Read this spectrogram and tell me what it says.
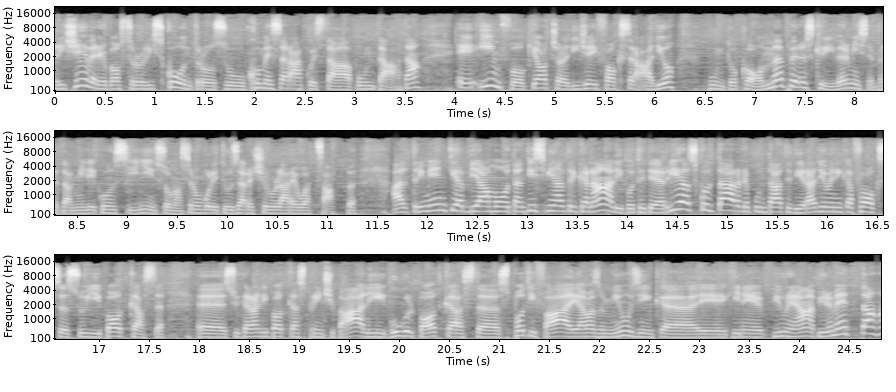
ricevere il vostro riscontro su come sarà questa puntata e info chiocciola djfoxradio.com per scrivermi, sempre darmi dei consigli, insomma se non volete usare cellulare Whatsapp. Altrimenti abbiamo tantissimi altri canali, potete riascoltare le puntate di Radio Menica Fox sui podcast, eh, sui canali podcast principali, Google Podcast, Spotify, Amazon Music eh, e chi ne più ne ha metta.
